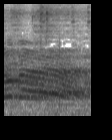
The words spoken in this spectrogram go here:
Toma!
